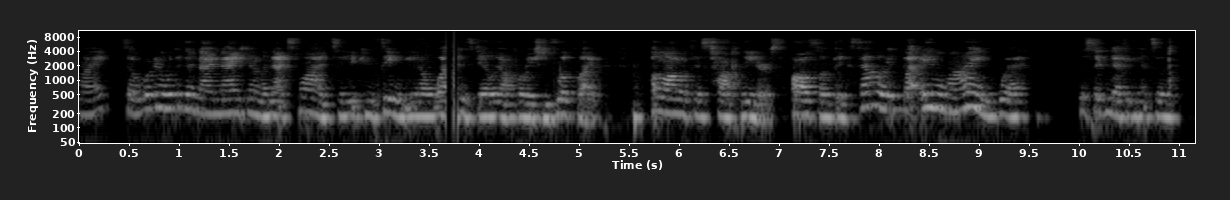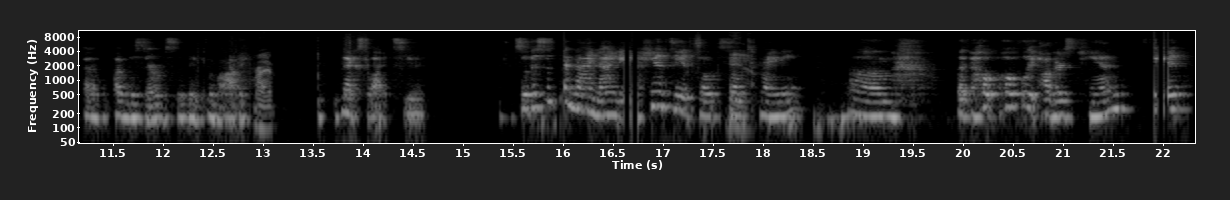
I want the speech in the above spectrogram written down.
right? So we're gonna look at the nine ninety on the next slide, so you can see, you know, what his daily operations look like, along with his top leaders. Also big salaries, but in line with the significance of, of, of the service that they provide. Right. Next slide, Steve. So this is the nine ninety. I can't see it so it's so Yeah. tiny, um, but ho- hopefully others can see it.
